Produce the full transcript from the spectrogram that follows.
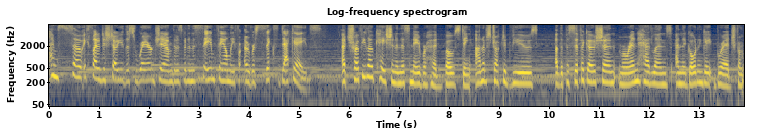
I'm so excited to show you this rare gem that has been in the same family for over six decades. A trophy location in this neighborhood boasting unobstructed views of the Pacific Ocean, Marin Headlands, and the Golden Gate Bridge from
